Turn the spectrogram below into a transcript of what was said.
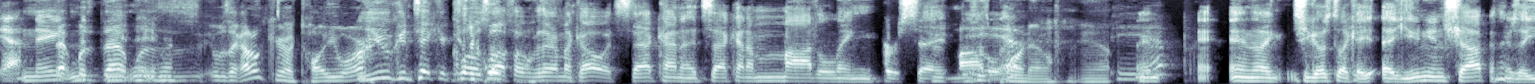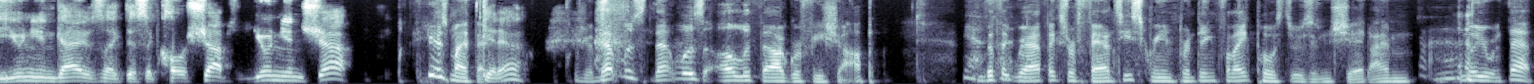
Yeah. Na- That was that Na- Na- was. It was like I don't care how tall you are. You can take your clothes clothes off over there. I'm like, oh, it's that kind of it's that kind of modeling per se. This is porno. Yeah. Yep. And, and like she goes to like a, a union shop, and there's a union guy who's like, "This is a closed shop, It's a union shop. Here's my thing. Get out." That was that was a lithography shop. Yeah. Lithographics or fancy screen printing for like posters and shit. I'm Uh, familiar with that.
